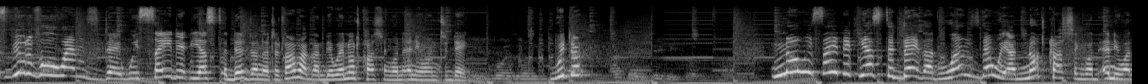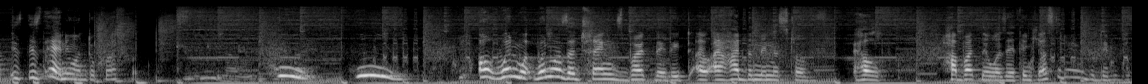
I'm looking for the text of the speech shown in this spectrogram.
this beautiful Wednesday, we said it yesterday, Jonathan Twabagambye, we're not crushing on anyone today. We don't. No, we said it yesterday that Wednesday we are not crushing on anyone. Is, is there anyone to crush on? Who? Who? Oh, when when was Aceng's birthday? They, I, I had the Minister of Health. Her birthday was, I think, yesterday or the day before.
